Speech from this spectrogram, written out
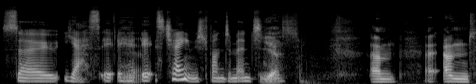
So yes, it, yeah. it's changed fundamentally. Yes. Um, and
